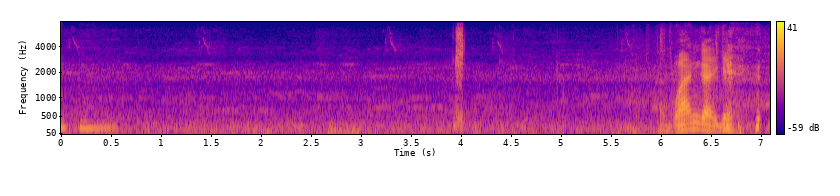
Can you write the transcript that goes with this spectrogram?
뭐 하는 거야 이게?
